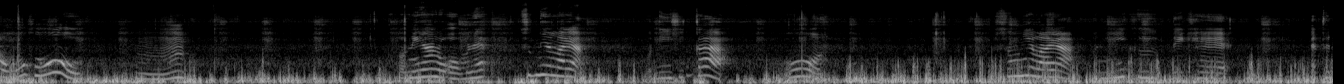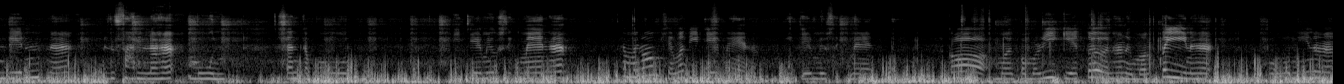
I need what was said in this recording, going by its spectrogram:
วโอ้โหตอนนี้นะเราออกมาแล้วซึ่งนี่อะไรอะสวัสดีชิก้า โอ้ ซึ่งนี่อะไรอะ อันนี้คือ daycare attendant นะ เป็นซันนะฮะ มูนซันกับมูน DJ Music Man นะทำไมต้องเขียนว่า DJ Man อะ DJ Music Man แล้วก็ Montgomery Gator นะฮะหรือ Monty นะฮะตัวนี้นะฮะ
